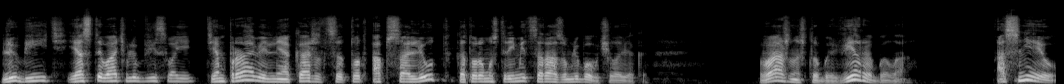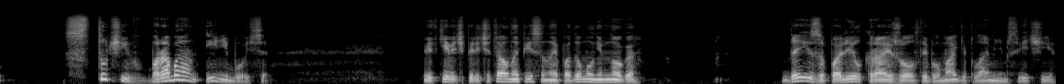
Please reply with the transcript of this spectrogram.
любить и остывать в любви своей, тем правильнее окажется тот абсолют, к которому стремится разум любого человека — Важно, чтобы вера была, а с нею стучи в барабан и не бойся. Виткевич перечитал написанное, подумал немного, да и запалил край желтой бумаги пламенем свечи.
